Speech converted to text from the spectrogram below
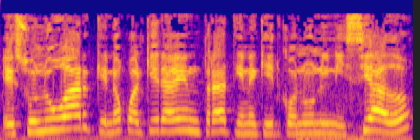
Es un lugar que no cualquiera entra, tiene que ir con un iniciado.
